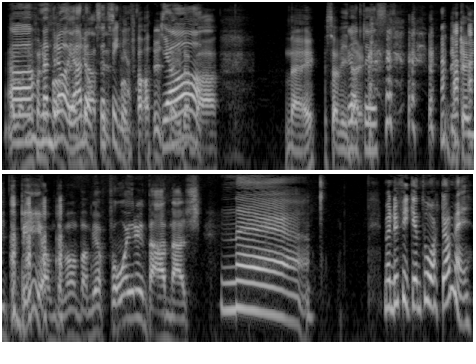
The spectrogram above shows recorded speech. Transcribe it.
Jag Ja, bara, "Nu får ni men bra, jag hade också grattis på tvingat. Father's Day." Ja. De bara, Nej, sa vidare. Grattis. Du kan ju inte be om det. Man bara, men jag får ju det inte annars. Nej. Men du fick en tårta av mig.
